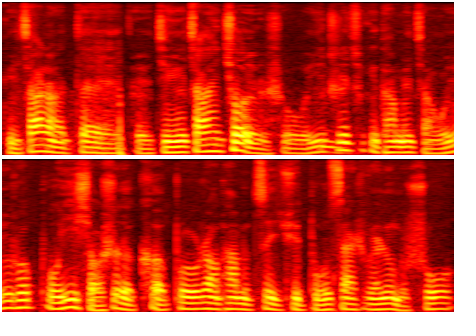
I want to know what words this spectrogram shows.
给家长在在进行家庭教育的时候，我一直就给他们讲，我就说补一小时的课，不如让他们自己去读三十分钟的书。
